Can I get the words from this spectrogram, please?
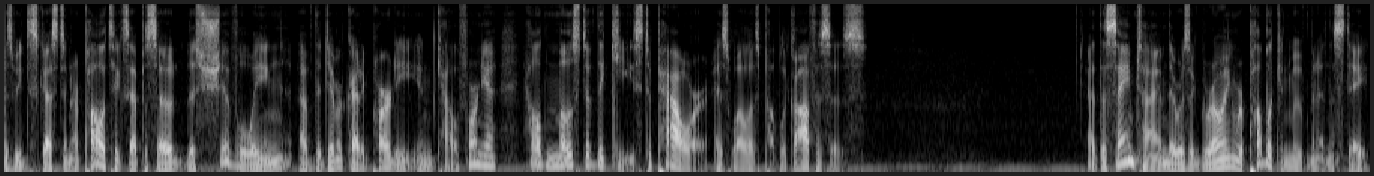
as we discussed in our politics episode, the Chiv wing of the Democratic Party in California held most of the keys to power as well as public offices. At the same time, there was a growing Republican movement in the state,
